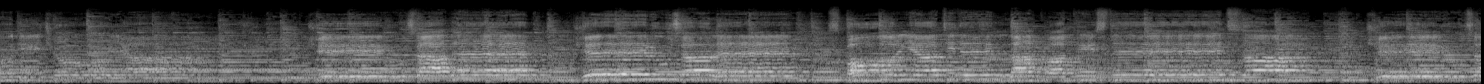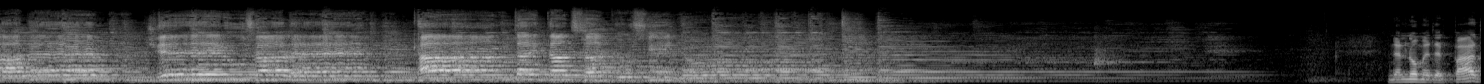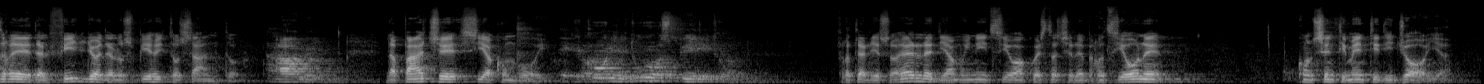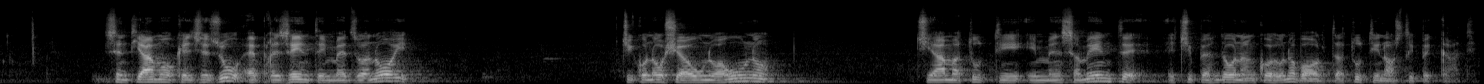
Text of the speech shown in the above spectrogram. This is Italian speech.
Nel nome del Padre, e del Figlio e dello Spirito Santo. Amen. La pace sia con voi. E con il tuo spirito. Fratelli e sorelle, diamo inizio a questa celebrazione con sentimenti di gioia. Sentiamo che Gesù è presente in mezzo a noi, ci conosce a uno a uno, ci ama tutti immensamente e ci perdona ancora una volta tutti i nostri peccati.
